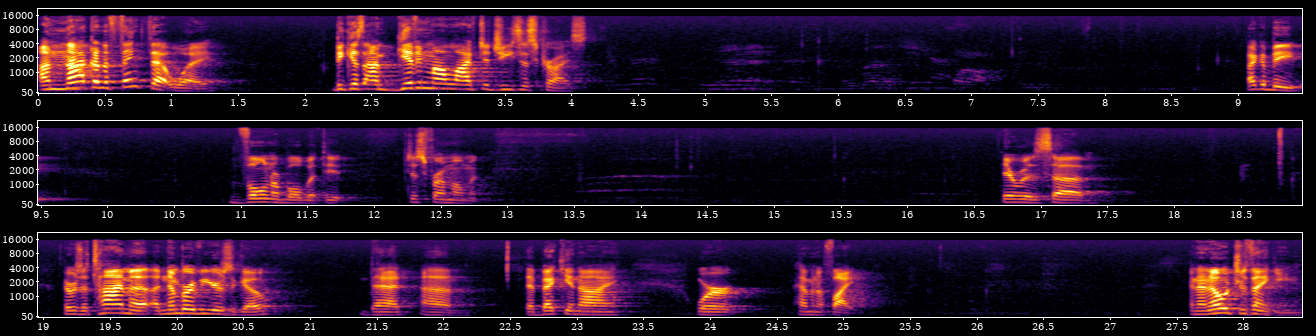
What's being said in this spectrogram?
I'm not going to think that way because I'm giving my life to Jesus Christ. I could be vulnerable with you just for a moment. There was, uh, there was a time a, a, number of years ago that, um, that Becky and I were having a fight. And I know what you're thinking.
